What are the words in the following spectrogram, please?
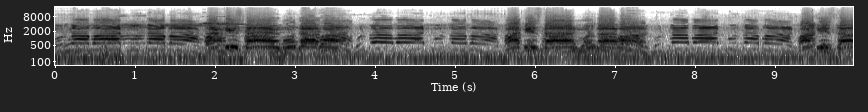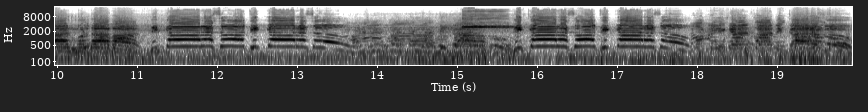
मुर्दाबाद मुर्दाबाद। पाकिस्तान मुर्दाबाद। मुर्दाबाद मुर्दाबाद। पाकिस्तान मुर्दाबाद। मुर्दाबाद। पाकिस्तान मुर्दाबाद. धिक्कार असो धिक्कार असो. धिक्कार असो धिक्कार असो. धिक्कार असो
